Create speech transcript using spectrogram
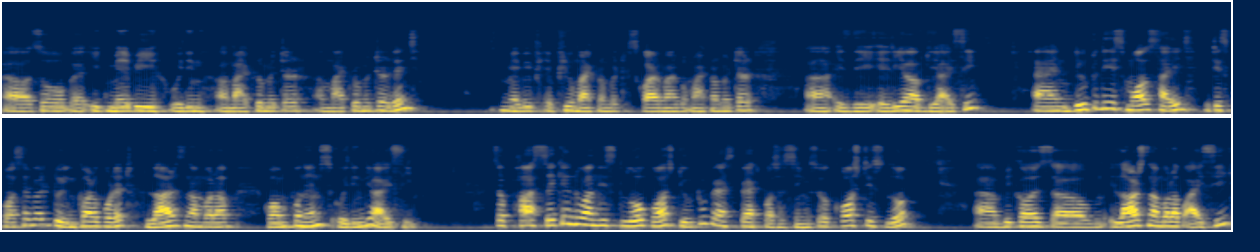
Uh, so uh, it may be within a micrometer, a micrometer range, maybe a few micrometer square micrometer uh, is the area of the IC and due to the small size it is possible to incorporate large number of components within the IC. So first second one is low cost due to batch, processing. So cost is low uh, because uh, large number of IC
